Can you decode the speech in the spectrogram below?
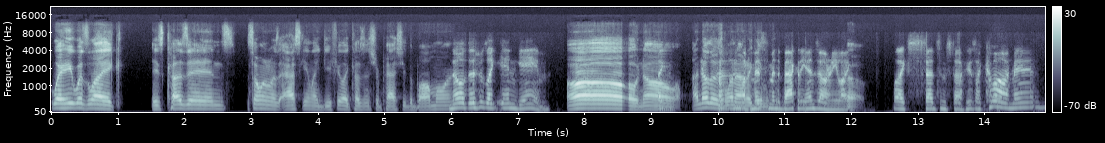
Where he was like, his cousins someone was asking like, do you feel like Cousins should pass you the ball more? No, this was like in game. Oh no! I know there was one out like, of missed game. him in the back of the end zone, and he like Oh. like said some stuff. He was like, "Come oh. on, man,"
